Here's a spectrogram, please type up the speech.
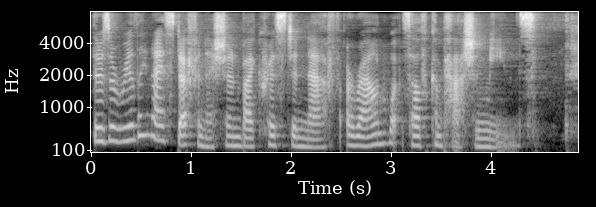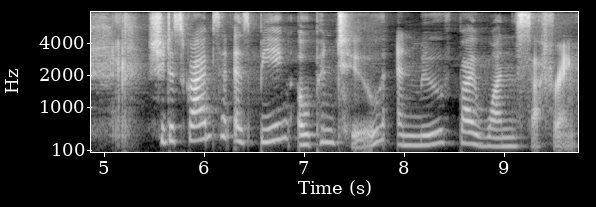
There's a really nice definition by Kristin Neff around what self compassion means. She describes it as being open to and moved by one's suffering,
